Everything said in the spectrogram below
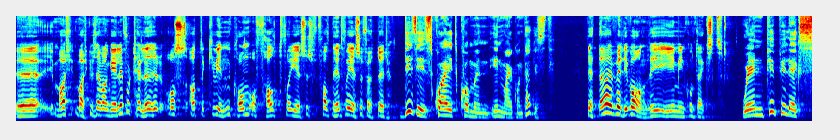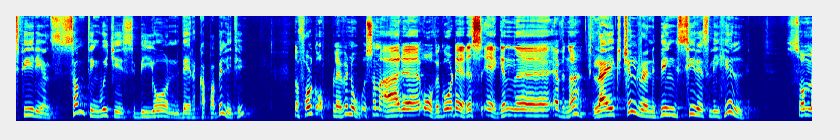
Eh, Markus evangeliet forteller oss at kvinnen kom og falt, for Jesus, falt ned for Jesu føtter. Dette er veldig vanlig i min kontekst. When people experience something which is beyond their capability, Når folk opplever noe som er, eh, overgår deres egen eh, evne, like children being seriously healed, som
